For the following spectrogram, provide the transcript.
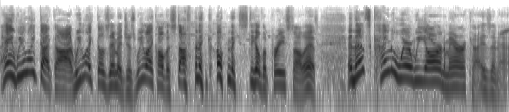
"Hey, we like that God. We like those images. We like all this stuff," and they go and they steal the priest and all this. And that's kind of where we are in America, isn't it?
